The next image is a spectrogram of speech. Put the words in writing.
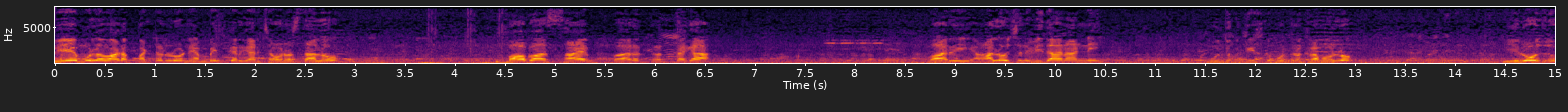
వేములవాడ పట్టణంలోని అంబేద్కర్ గారి చౌరస్తాలో బాబా సాహెబ్ భారత్ రత్నగా వారి ఆలోచన విధానాన్ని ముందుకు తీసుకుపోతున్న క్రమంలో ఈరోజు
